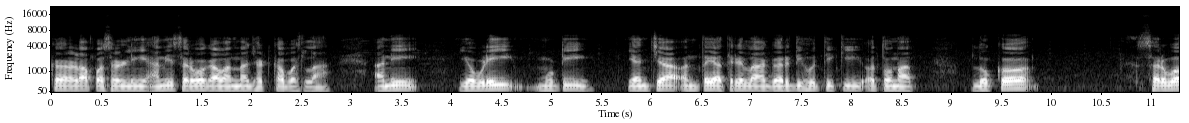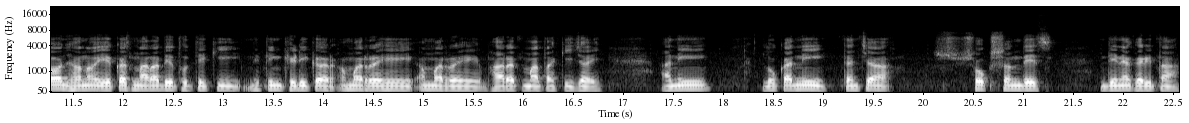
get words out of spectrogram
कळा पसरली आणि सर्व गावांना झटका बसला. आणि एवढी मोठी यांच्या अंत्ययात्रेला गर्दी होती की अतोनात. लोक सर्वजण एकच नारा देत होते की नितीन खेडीकर अमर रहे अमर रहे भारत माता की जय. आणि लोकांनी त्यांच्या शोक संदेश देण्याकरिता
